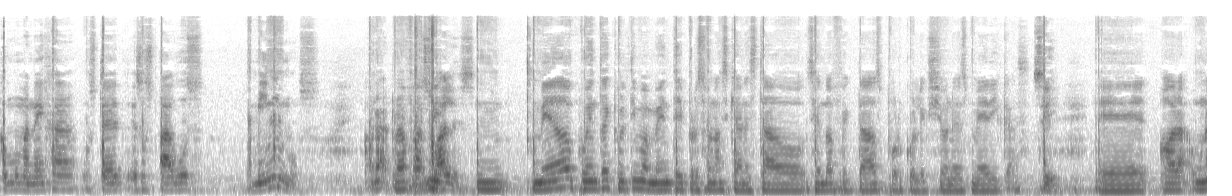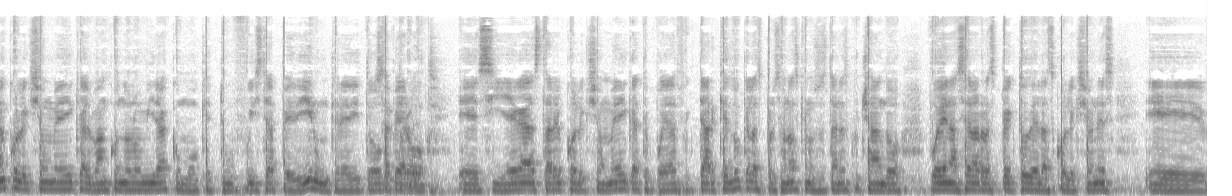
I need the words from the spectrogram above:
cómo maneja usted esos pagos mínimos. Ahora, Rafa, me, me, he dado cuenta que últimamente hay personas que han estado siendo afectadas por colecciones médicas. Sí. Eh, ahora, una colección médica el banco no lo mira como que tú fuiste a pedir un crédito, pero eh, si llega a estar en colección médica te puede afectar. ¿Qué es lo que las personas que nos están escuchando pueden hacer al respecto de las colecciones eh,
